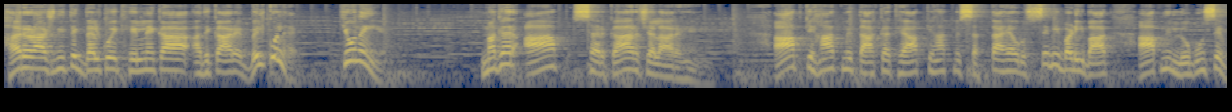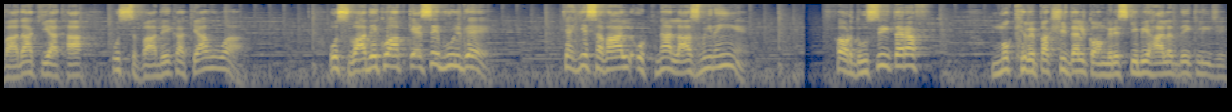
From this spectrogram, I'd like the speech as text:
हर राजनीतिक दल को खेलने का अधिकार है बिल्कुल है। क्यों नहीं है? मगर आप सरकार चला रहे हैं। आपके हाथ में ताकत है, आपके हाथ में सत्ता है और उससे भी बड़ी बात, आपने लोगों से वादा किया था, उस वादे का क्या हुआ? उस वादे को आप कैसे भूल गए? क्या यह सवाल उठना लाजमी नहीं है? और दूसरी तरफ़ मुख्य विपक्षी दल कांग्रेस की भी हालत देख लीजिए।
